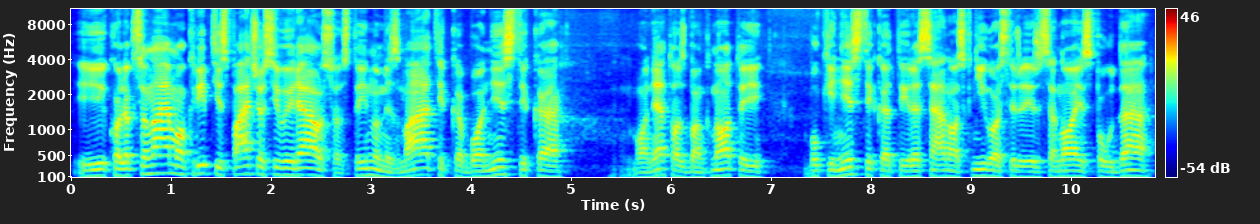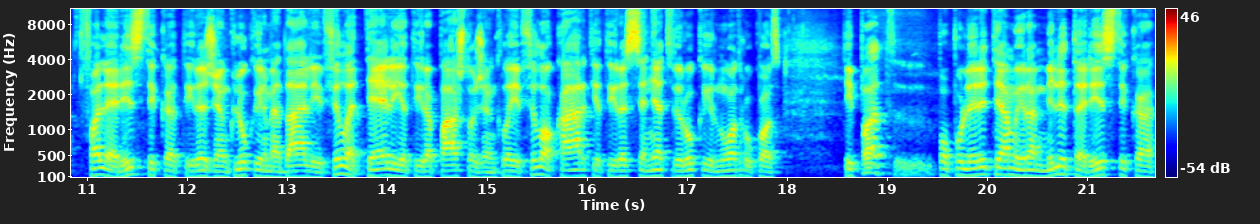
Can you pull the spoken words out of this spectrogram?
Į kolekcionavimo kryptys pačios įvairiausios - tai numizmatika, bonistika, monetos, banknotai, bukinistika, tai yra senos knygos ir, ir senoji spauda, faleristika, tai yra ženkliukai ir medaliai, filatelija, tai yra pašto ženklai, filokartija, tai yra seni atvirukai ir nuotraukos. Taip pat populiari tema yra militaristika,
